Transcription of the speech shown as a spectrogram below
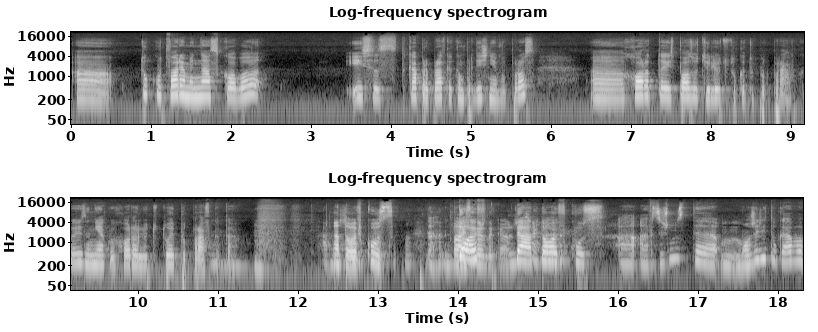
А, тук отварям една скоба и с така препратка към предишния въпрос. А, хората използват и лютото като подправка и за някои хора лютото е подправката. А, а то е вкус. Това то е искаш е, да кажеш. Да, то е вкус. А, а всъщност, може ли тогава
